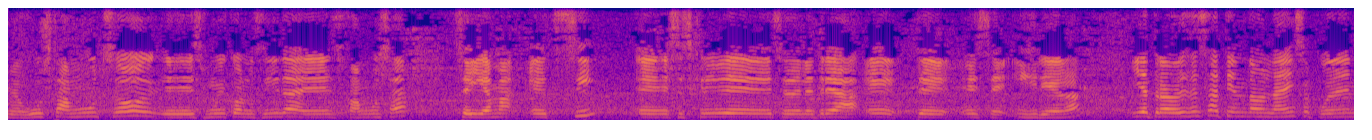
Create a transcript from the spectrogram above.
me gusta mucho, es muy conocida, es famosa, se llama Etsy, eh, se escribe, se deletrea E E-T-S-Y, y a través de esa tienda online se pueden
